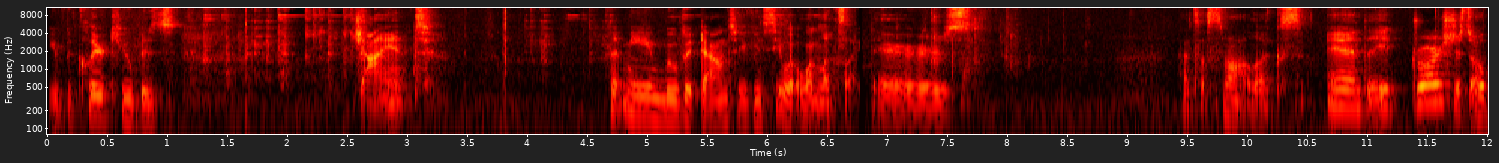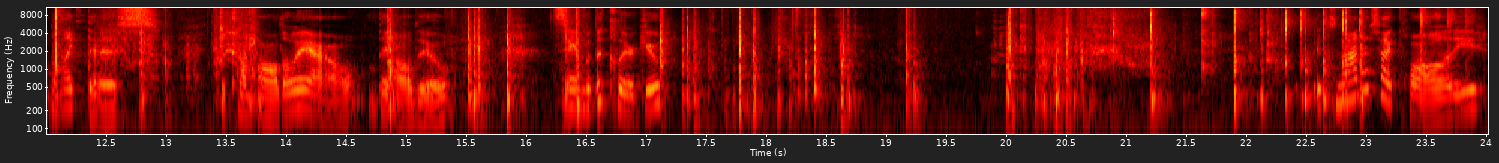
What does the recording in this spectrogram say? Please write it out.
the clear cube is giant. Let me move it down so you can see what one looks like. There's, that's how small it looks. And the drawers just open like this. They come all the way out. They all do. Same with the clear cube. It's not as high quality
